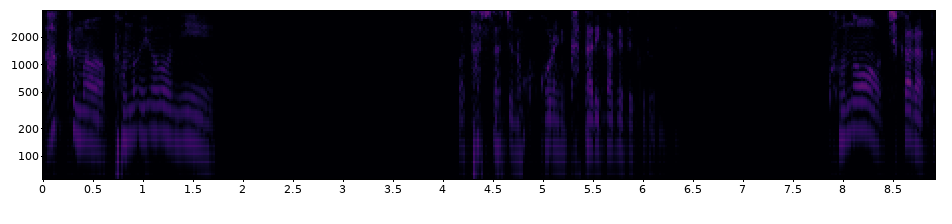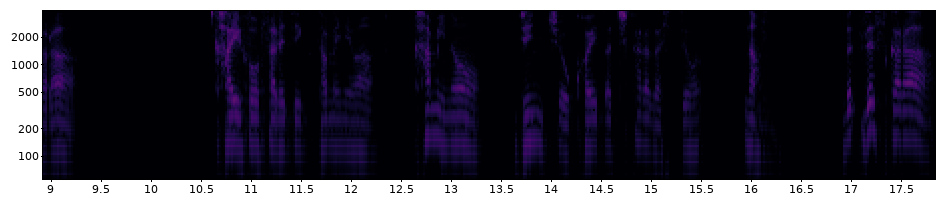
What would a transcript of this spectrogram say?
悪魔はこのように私たちの心に語りかけてくるんです。この力から解放されていくためには神の人知を超えた力が必要なんです。でですから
